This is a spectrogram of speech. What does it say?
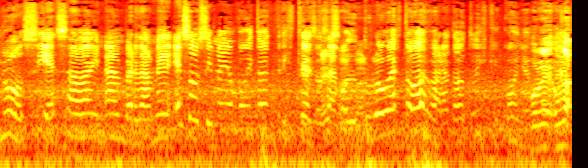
No, sí, esa vaina, en verdad, me- eso sí me dio un poquito de tristeza. O sea, cuando claro. tú lo ves todo desbaratado, tú dices, ¿qué coño? Porque, o sea,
